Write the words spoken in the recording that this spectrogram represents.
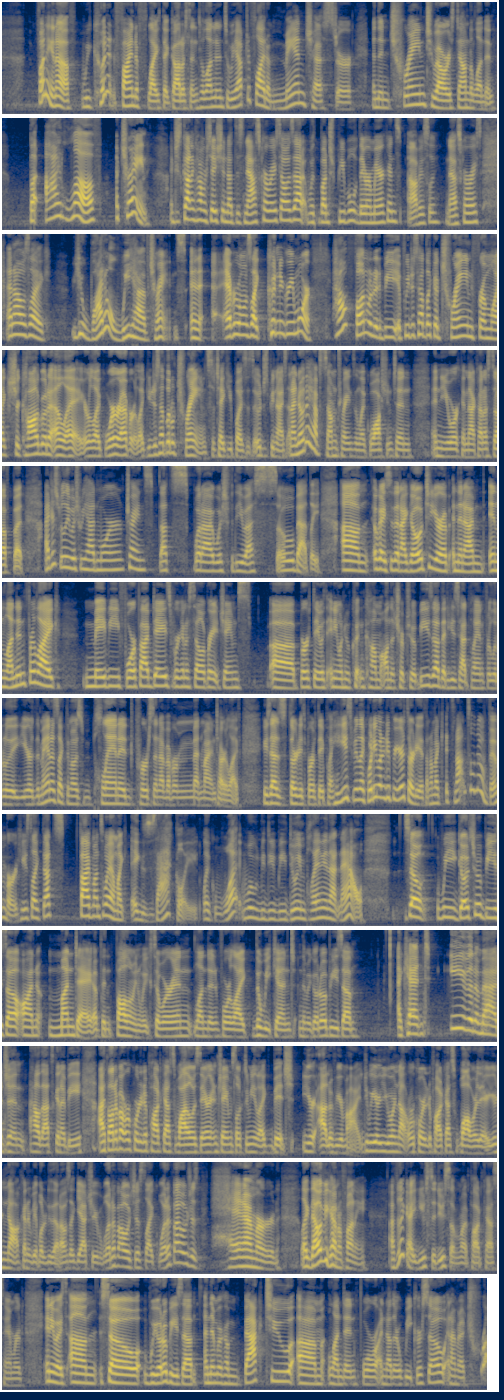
Funny enough, we couldn't find a flight that got us into London, so we have to fly to Manchester and then train two hours down to London. But I love a train. I just got in conversation at this NASCAR race I was at with a bunch of people. They were Americans, obviously, NASCAR race. And I was like, you, why don't we have trains? And everyone was like, couldn't agree more. How fun would it be if we just had like a train from like Chicago to LA or like wherever? Like you just had little trains to take you places. It would just be nice. And I know they have some trains in like Washington and New York and that kind of stuff, but I just really wish we had more trains. That's what I wish for the US so badly. Um, okay, so then I go to Europe and then I'm in London for like maybe four or five days. We're going to celebrate James' uh, birthday with anyone who couldn't come on the trip to Ibiza that he's had planned for literally a year. The man is like the most planned person I've ever met in my entire life. He's had his 30th birthday plan. He used to be like, What do you want to do for your 30th? And I'm like, It's not until November. He's like, That's five months away. I'm like, Exactly. Like, what would we be doing planning that now? So we go to Ibiza on Monday of the following week. So we're in London for like the weekend, and then we go to Ibiza. I can't even imagine how that's gonna be. I thought about recording a podcast while I was there, and James looked at me like, "Bitch, you're out of your mind. We are, you are not recording a podcast while we're there. You're not gonna be able to do that." I was like, "Yeah, true." What if I was just like, what if I was just hammered? Like that would be kind of funny. I feel like I used to do some of my podcasts hammered. Anyways, um, so we go to Ibiza, and then we're coming back to um, London for another week or so, and I'm gonna try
